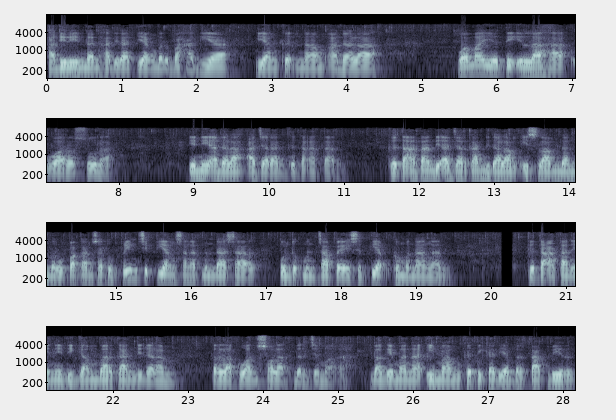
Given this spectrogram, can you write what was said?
Hadirin dan hadirat yang berbahagia yang keenam adalah wa may wa rasulah. Ini adalah ajaran ketaatan Ketaatan diajarkan di dalam Islam dan merupakan satu prinsip yang sangat mendasar untuk mencapai setiap kemenangan. Ketaatan ini digambarkan di dalam perlakuan sholat berjemaah. Bagaimana imam ketika dia bertakbir,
